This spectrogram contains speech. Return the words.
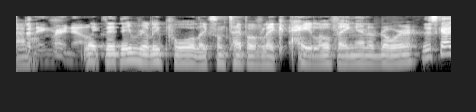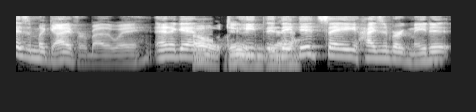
happening right now? Like did they really pull like some type of like Halo thing out of nowhere? This guy is a MacGyver, by the way. And again, Oh, dude, he, they did say Heisenberg made it,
